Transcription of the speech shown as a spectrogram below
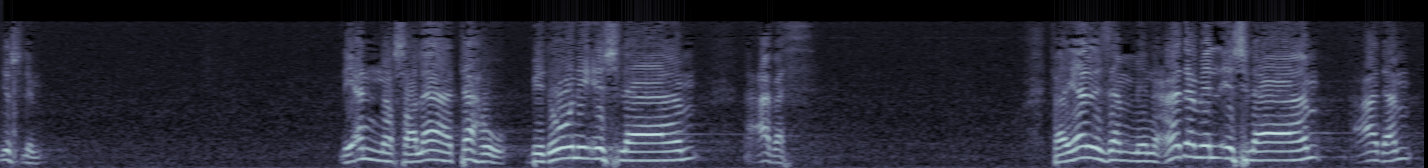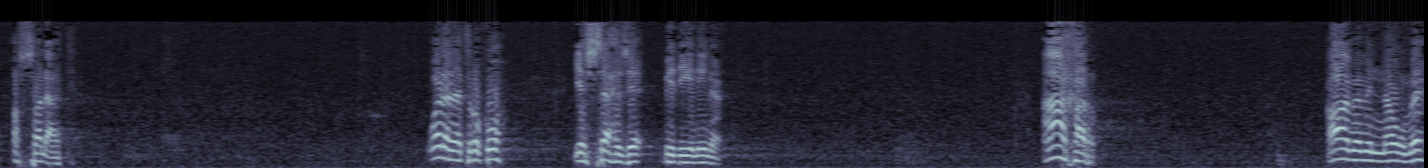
يسلم. لأن صلاته بدون إسلام عبث. فيلزم من عدم الإسلام عدم الصلاة. ولا نتركه يستهزئ بديننا. آخر قام من نومه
